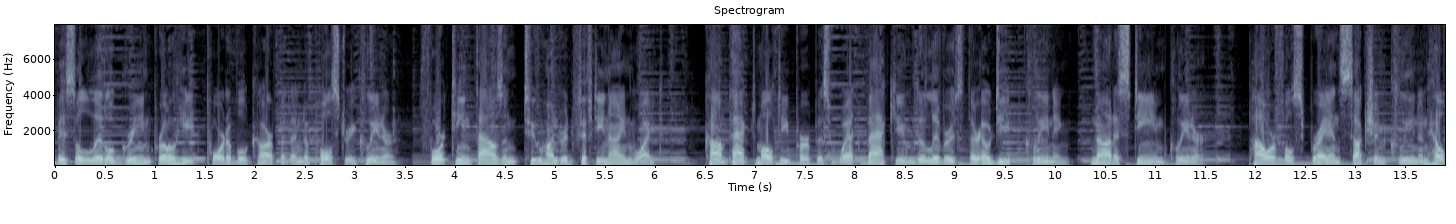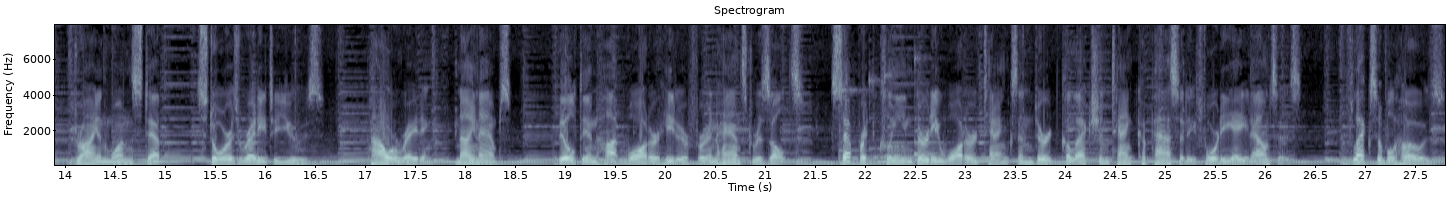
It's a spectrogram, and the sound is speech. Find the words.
Bissell Little Green Pro Heat Portable Carpet and Upholstery Cleaner, 14259 white. Compact multi-purpose wet vacuum delivers thorough deep cleaning, not a steam cleaner. Powerful spray and suction clean and help dry in one step. Stores ready to use. Power rating 9 amps. Built-in hot water heater for enhanced results. Separate clean dirty water tanks and dirt collection tank capacity 48 ounces. Flexible hose,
